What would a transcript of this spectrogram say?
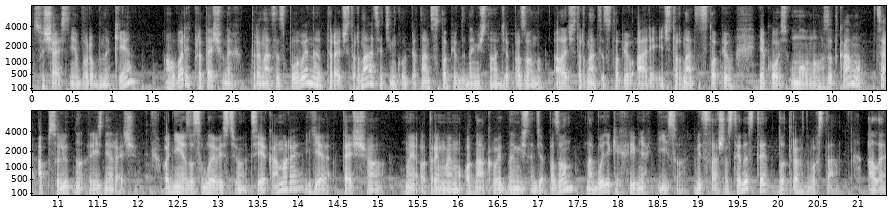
сучасні виробники говорять про те, що в них 13,5-14, інколи 15 стопів динамічного діапазону. Але 14 стопів Арі і 14 стопів якогось умовного зеткаму це абсолютно різні речі. Однією з особливістю цієї камери є те, що ми отримуємо однаковий динамічний діапазон на будь-яких рівнях ISO від 160 до 3200. Але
